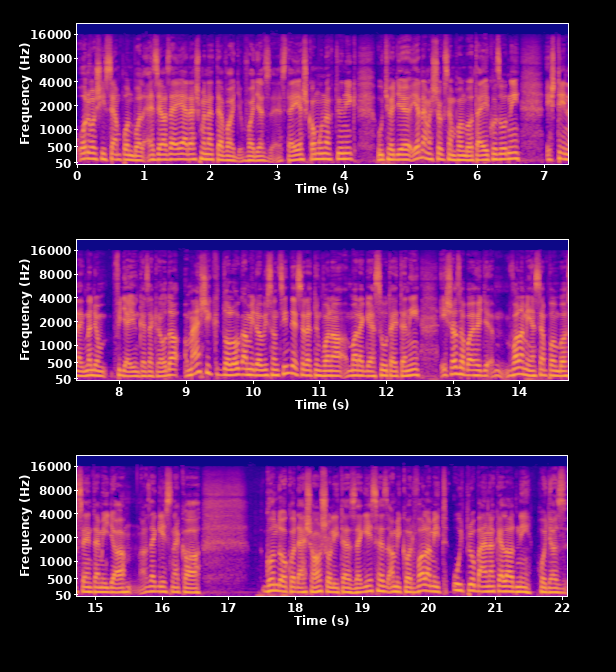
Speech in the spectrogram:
orvosi szempontból ez az eljárásmenete, vagy, vagy ez, ez teljes kamunak tűnik, úgyhogy érdemes sok szempontból tájékozódni, és tényleg nagyon figyeljünk ezekre oda. A másik dolog, amiről viszont szintén szeretünk volna ma reggel szót ejteni, és az a baj, hogy valamilyen szempontból szerintem így a, az egésznek a gondolkodása hasonlít ez az egészhez, amikor valamit úgy próbálnak eladni, hogy az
